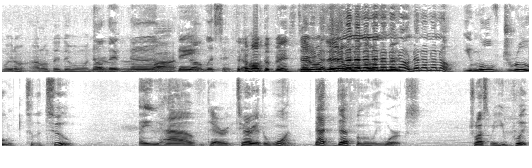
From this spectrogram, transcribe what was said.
We don't. I don't think they would want. No, Terry they, no, no, no, Why? They- no, listen. to come off the bench? No, Terry no, no, no, no, no, no, no, no, no, no, no, no, no, no. You move Jrue to the two, and you have Terry. Terry at the one. That definitely works. Trust me. You put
